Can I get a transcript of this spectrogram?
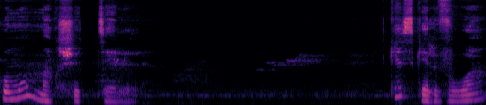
Comment marche-t-elle? Qu'est-ce qu'elle voit?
